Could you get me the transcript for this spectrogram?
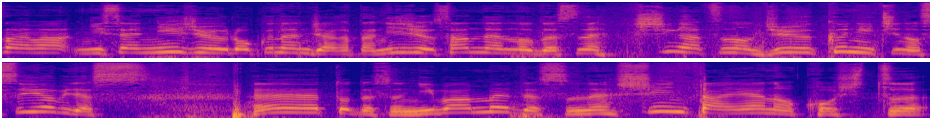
在は2026年じゃなかった23年のですね、4月の19日の水曜日です。えー、っとですね、2番目ですね、身体への固執。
